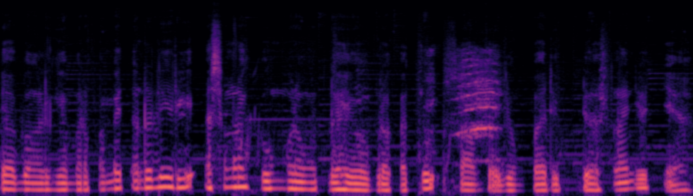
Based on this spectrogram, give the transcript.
Saya Bang Lagi pamit undur diri. Assalamualaikum warahmatullahi wabarakatuh. Sampai jumpa di video selanjutnya.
